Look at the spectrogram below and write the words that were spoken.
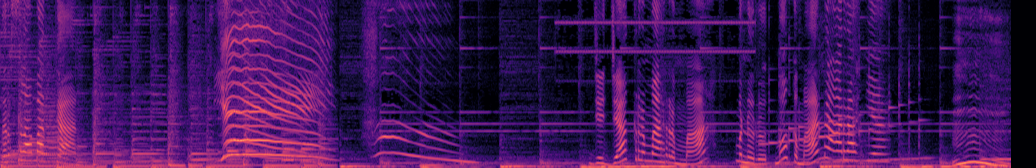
terselamatkan. Yeay! Hmm. Jejak remah-remah, menurutmu ke mana arahnya? Hmm,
